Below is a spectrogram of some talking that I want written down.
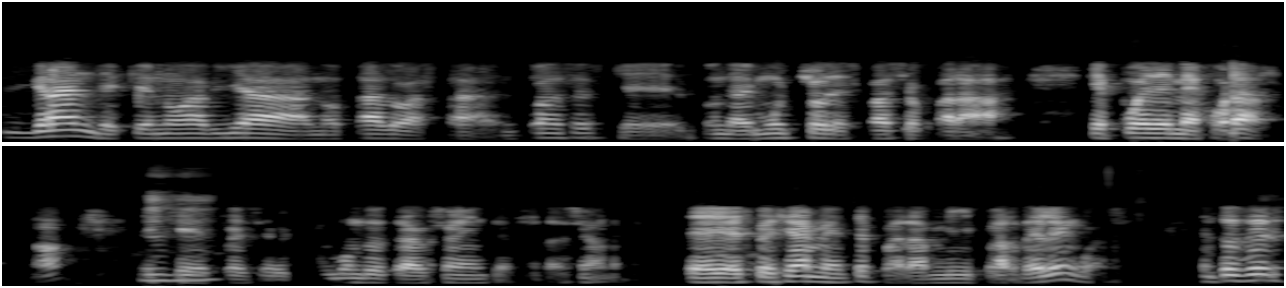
grande que no había notado hasta entonces, que donde hay mucho espacio para que puede mejorar, ¿no? Que pues el mundo de traducción e interpretación, eh, especialmente para mi par de lenguas. Entonces,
